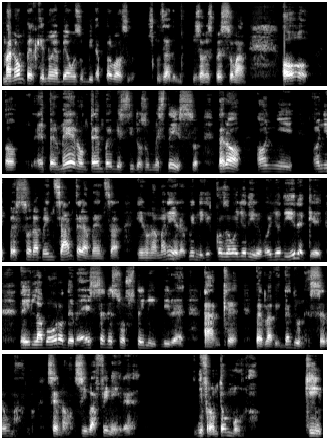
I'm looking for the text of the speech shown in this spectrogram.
ma non perché noi abbiamo subito. A proposito, scusatemi, mi sono espresso male. Oh, oh, e per me era un tempo investito su me stesso, però ogni, ogni persona pensante la pensa in una maniera. Quindi che cosa voglio dire? Voglio dire che il lavoro deve essere sostenibile anche per la vita di un essere umano, se no si va a finire di fronte a un muro. Chi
